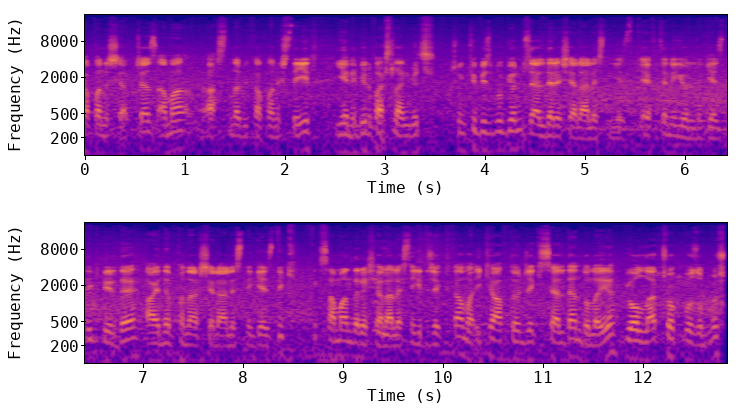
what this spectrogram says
kapanış yapacağız ama aslında bir kapanış değil. Yeni bir başlangıç. Çünkü biz bugün Güzeldere Şelalesi'ni gezdik. Efteni Gölü'nü gezdik. Bir de Aydınpınar Şelalesi'ni gezdik. İlk Samandere Şelalesi'ne gidecektik ama iki hafta önceki selden dolayı yollar çok bozulmuş.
